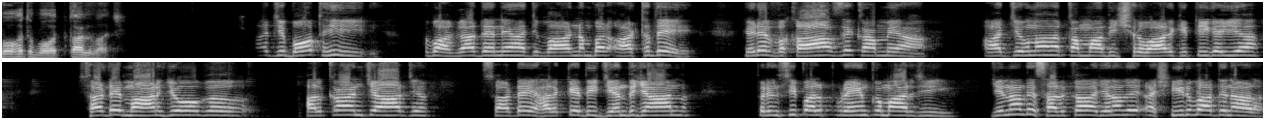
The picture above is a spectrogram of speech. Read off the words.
ਬਹੁਤ ਬਹੁਤ ਧੰਨਵਾਦ ਅੱਜ ਬਹੁਤ ਹੀ ਸੁਭਾਗਾ ਦਿਨ ਆ। ਅੱਜ ਵਾਰਡ ਨੰਬਰ 8 ਦੇ ਜਿਹੜੇ ਵਿਕਾਸ ਦੇ ਕੰਮ ਆ ਅੱਜ ਉਹਨਾਂ ਦਾ ਕੰਮਾਂ ਦੀ ਸ਼ੁਰੂਆਤ ਕੀਤੀ ਗਈ ਆ। ਸਾਡੇ ਮਾਨਯੋਗ ਹਲਕਾ ਇੰਚਾਰਜ, ਸਾਡੇ ਹਲਕੇ ਦੀ ਜਿੰਦ ਜਾਨ, ਪ੍ਰਿੰਸੀਪਲ ਪ੍ਰੇਮ ਕੁਮਾਰ ਜੀ, ਜਿਨ੍ਹਾਂ ਦੇ ਸਦਕਾ, ਜਿਨ੍ਹਾਂ ਦੇ ਆਸ਼ੀਰਵਾਦ ਦੇ ਨਾਲ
